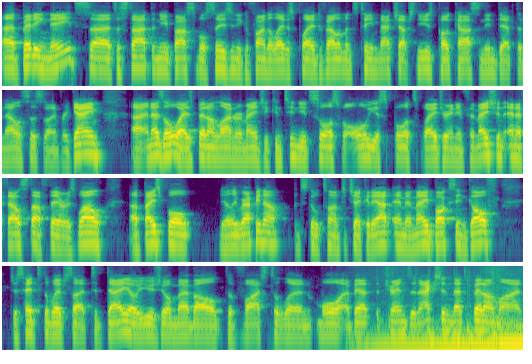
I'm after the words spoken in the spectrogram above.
uh, betting needs uh, to start the new basketball season. You can find the latest player developments, team matchups, news, podcasts, and in depth analysis on every game. Uh, and as always, Bet Online remains your continued source for all your sports wagering information, NFL stuff there as well. Uh, baseball nearly wrapping up, but still time to check it out. MMA, boxing, golf. Just head to the website today or use your mobile device to learn more about the trends in action. That's Bet Online,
